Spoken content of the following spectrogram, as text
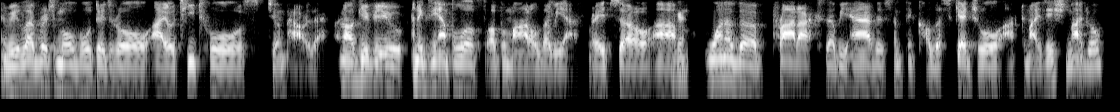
and we leverage mobile digital IoT tools to empower that. And I'll give you an example of, of a model that we have, right? So, um, okay. one of the products that we have is something called the schedule optimization module.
